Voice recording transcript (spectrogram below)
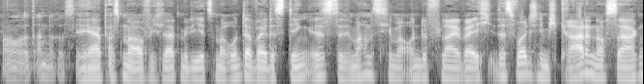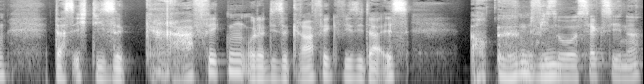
auch noch was anderes. Ja, pass mal auf, ich lade mir die jetzt mal runter, weil das Ding ist, wir machen das hier mal on the fly, weil ich, das wollte ich nämlich gerade noch sagen, dass ich diese Grafiken oder diese Grafik, wie sie da ist, auch irgendwie, Irgendwie so sexy, ne?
